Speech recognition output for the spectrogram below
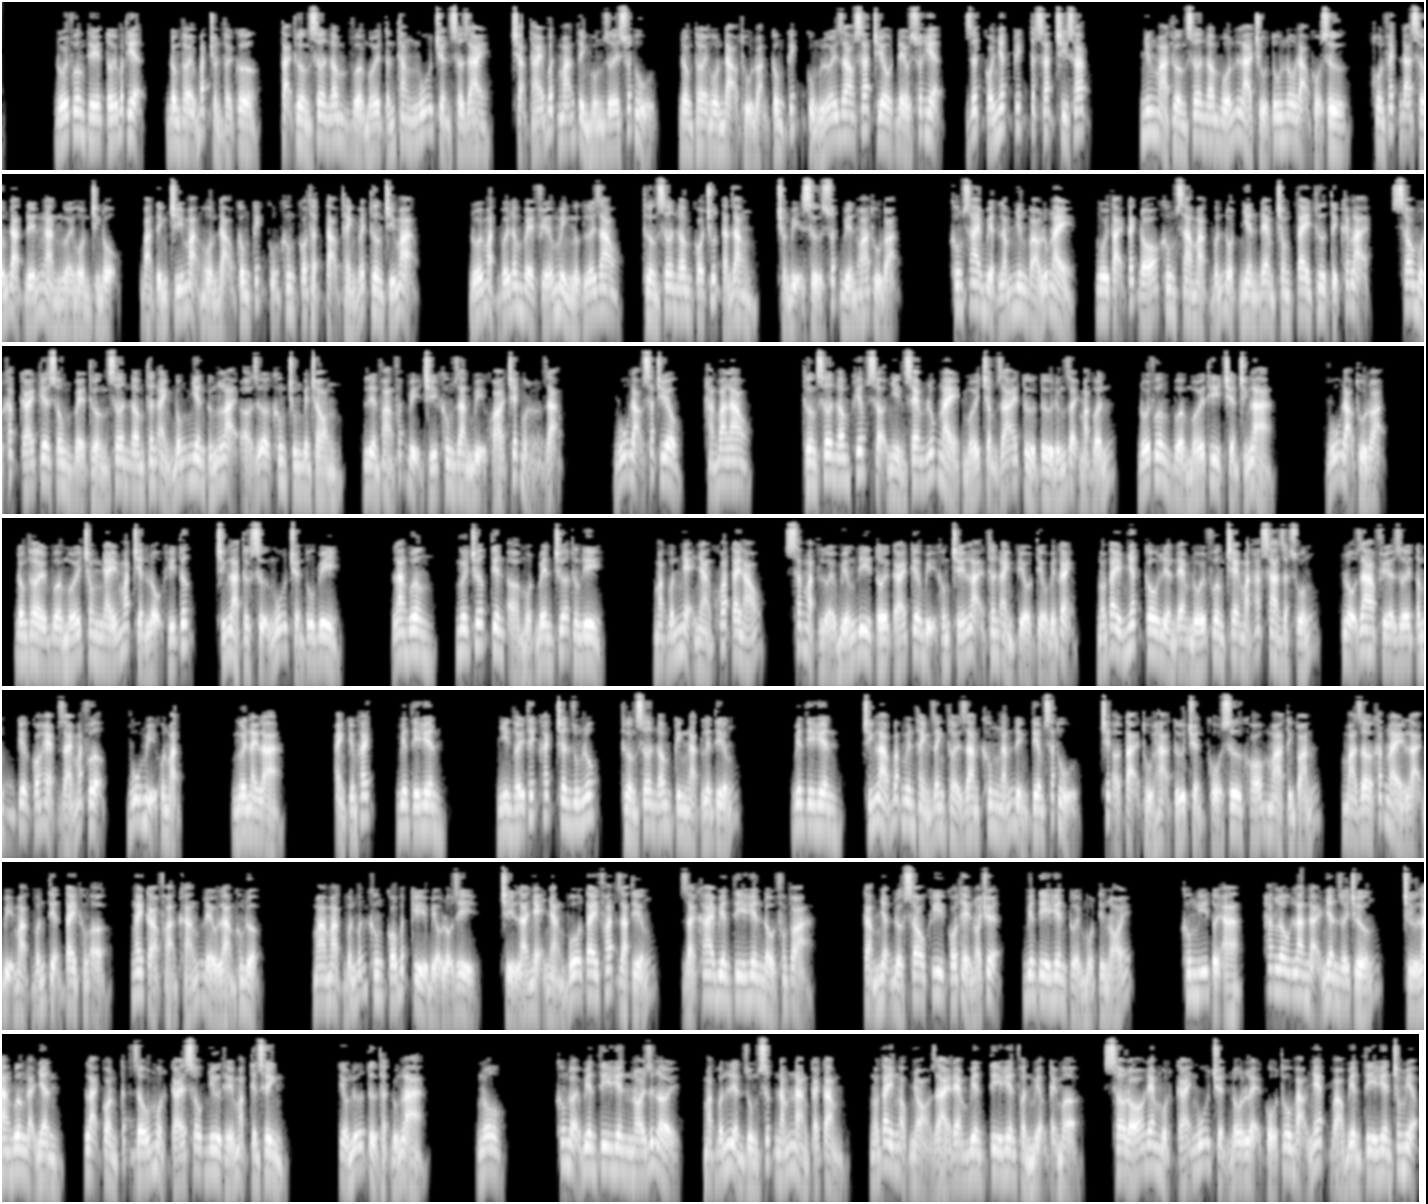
Đối phương thế tới bất thiện, đồng thời bắt chuẩn thời cơ, tại thường sơn âm vừa mới tấn thăng ngũ chuyển sơ giai, trạng thái bất mãn tình huống dưới xuất thủ, đồng thời hồn đạo thủ đoạn công kích cùng lưỡi dao sát chiêu đều xuất hiện, rất có nhất kích tất sát chi sát nhưng mà thường sơn âm vốn là chủ tu nô đạo cổ sư hồn phách đã sớm đạt đến ngàn người hồn trình độ, bản tính trí mạng hồn đạo công kích cũng không có thật tạo thành vết thương trí mạng. Đối mặt với đâm về phía mình ngực lưỡi dao, thường sơn âm có chút tàn răng, chuẩn bị xử xuất biến hóa thủ đoạn. Không sai biệt lắm nhưng vào lúc này, ngồi tại cách đó không sa mạc vẫn đột nhiên đem trong tay thư tịch khép lại, sau một khắc cái kia xông về thường sơn âm thân ảnh bỗng nhiên cứng lại ở giữa không trung bên trong, liền phảng phất vị trí không gian bị khóa chết một dạng. Vũ đạo sát chiêu, hàng ba lao. Thường sơn âm khiếp sợ nhìn xem lúc này mới chậm rãi từ từ đứng dậy mạc vấn, đối phương vừa mới thi triển chính là vũ đạo thủ đoạn đồng thời vừa mới trong nháy mắt triển lộ khí tức, chính là thực sự ngũ chuyển tu vi. Lang vương, ngươi trước tiên ở một bên chữa thương đi. Mạc vấn nhẹ nhàng khoát tay áo, sắc mặt lười biếng đi tới cái kia bị khống chế lại thân ảnh tiểu tiểu bên cạnh, ngón tay nhất câu liền đem đối phương che mặt hát xa giật xuống, lộ ra phía dưới tấm kia có hẹp dài mắt phượng, vũ mị khuôn mặt. Người này là ảnh kiếm khách, biên ti hiên. Nhìn thấy thích khách chân dung lúc, thường sơn âm kinh ngạc lên tiếng. Biên ti hiên chính là bắc nguyên thành danh thời gian không ngắn đỉnh tiêm sát thủ, chết ở tại thủ hạ tứ chuyển cổ sư khó mà tính toán, mà giờ khắc này lại bị mạc vấn tiện tay không ở, ngay cả phản kháng đều làm không được. Mà mạc vấn vẫn không có bất kỳ biểu lộ gì, chỉ là nhẹ nhàng vỗ tay phát ra tiếng, giải khai biên ti hiên đầu phong tỏa. Cảm nhận được sau khi có thể nói chuyện, biên ti hiên cười một tiếng nói, không nghĩ tới à hát lâu lan đại nhân dưới trướng, trừ lang vương đại nhân, lại còn cất giấu một cái sâu như thế mặc tiên sinh. Tiểu nữ tử thật đúng là, nô. Không đợi biên ti hiên nói dứt lời, mạc vấn liền dùng sức nắm nàng cái cảm ngón tay ngọc nhỏ dài đem biên ti hiên phần miệng cậy mở, sau đó đem một cái ngũ chuyển nô lệ cổ thô bạo nhét vào biên ti hiên trong miệng.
